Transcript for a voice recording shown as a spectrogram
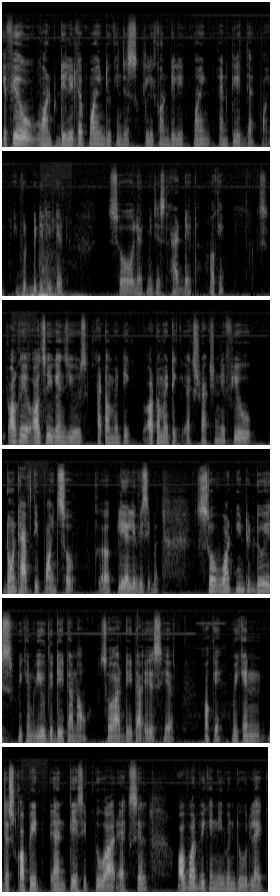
If you want to delete a point you can just click on delete point and click that point. It would be deleted. So let me just add it. Okay okay also you can use automatic automatic extraction if you don't have the points so uh, clearly visible. So what need to do is we can view the data now. So our data is here okay? We can just copy it and paste it to our excel. Or what we can even do like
